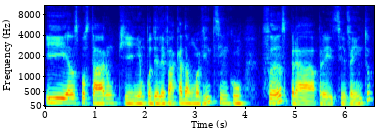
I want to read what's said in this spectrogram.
e elas postaram que iam poder levar cada uma 25 fãs para esse evento,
